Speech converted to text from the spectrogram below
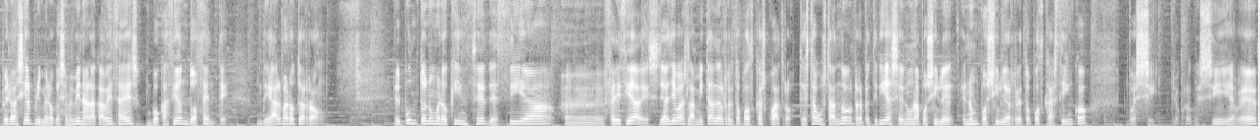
pero así el primero que se me viene a la cabeza es Vocación Docente, de Álvaro Terrón. El punto número 15 decía, eh, felicidades, ya llevas la mitad del reto podcast 4. ¿Te está gustando? ¿Repetirías en, una posible, en un posible reto podcast 5? Pues sí, yo creo que sí. A ver,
